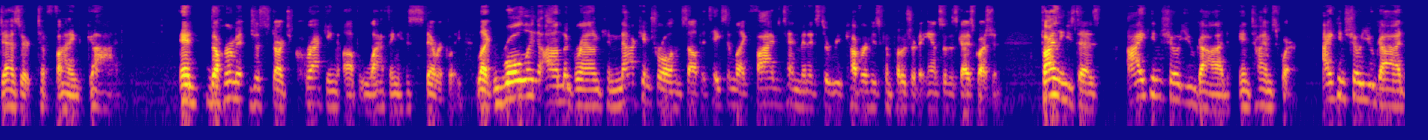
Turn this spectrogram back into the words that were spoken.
desert to find God? And the hermit just starts cracking up, laughing hysterically, like rolling on the ground, cannot control himself. It takes him like five to 10 minutes to recover his composure to answer this guy's question. Finally, he says, I can show you God in Times Square. I can show you God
